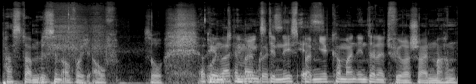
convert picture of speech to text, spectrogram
passt da ein bisschen auf euch auf. So. Okay, Und übrigens, demnächst bei mir kann man einen Internetführerschein machen.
